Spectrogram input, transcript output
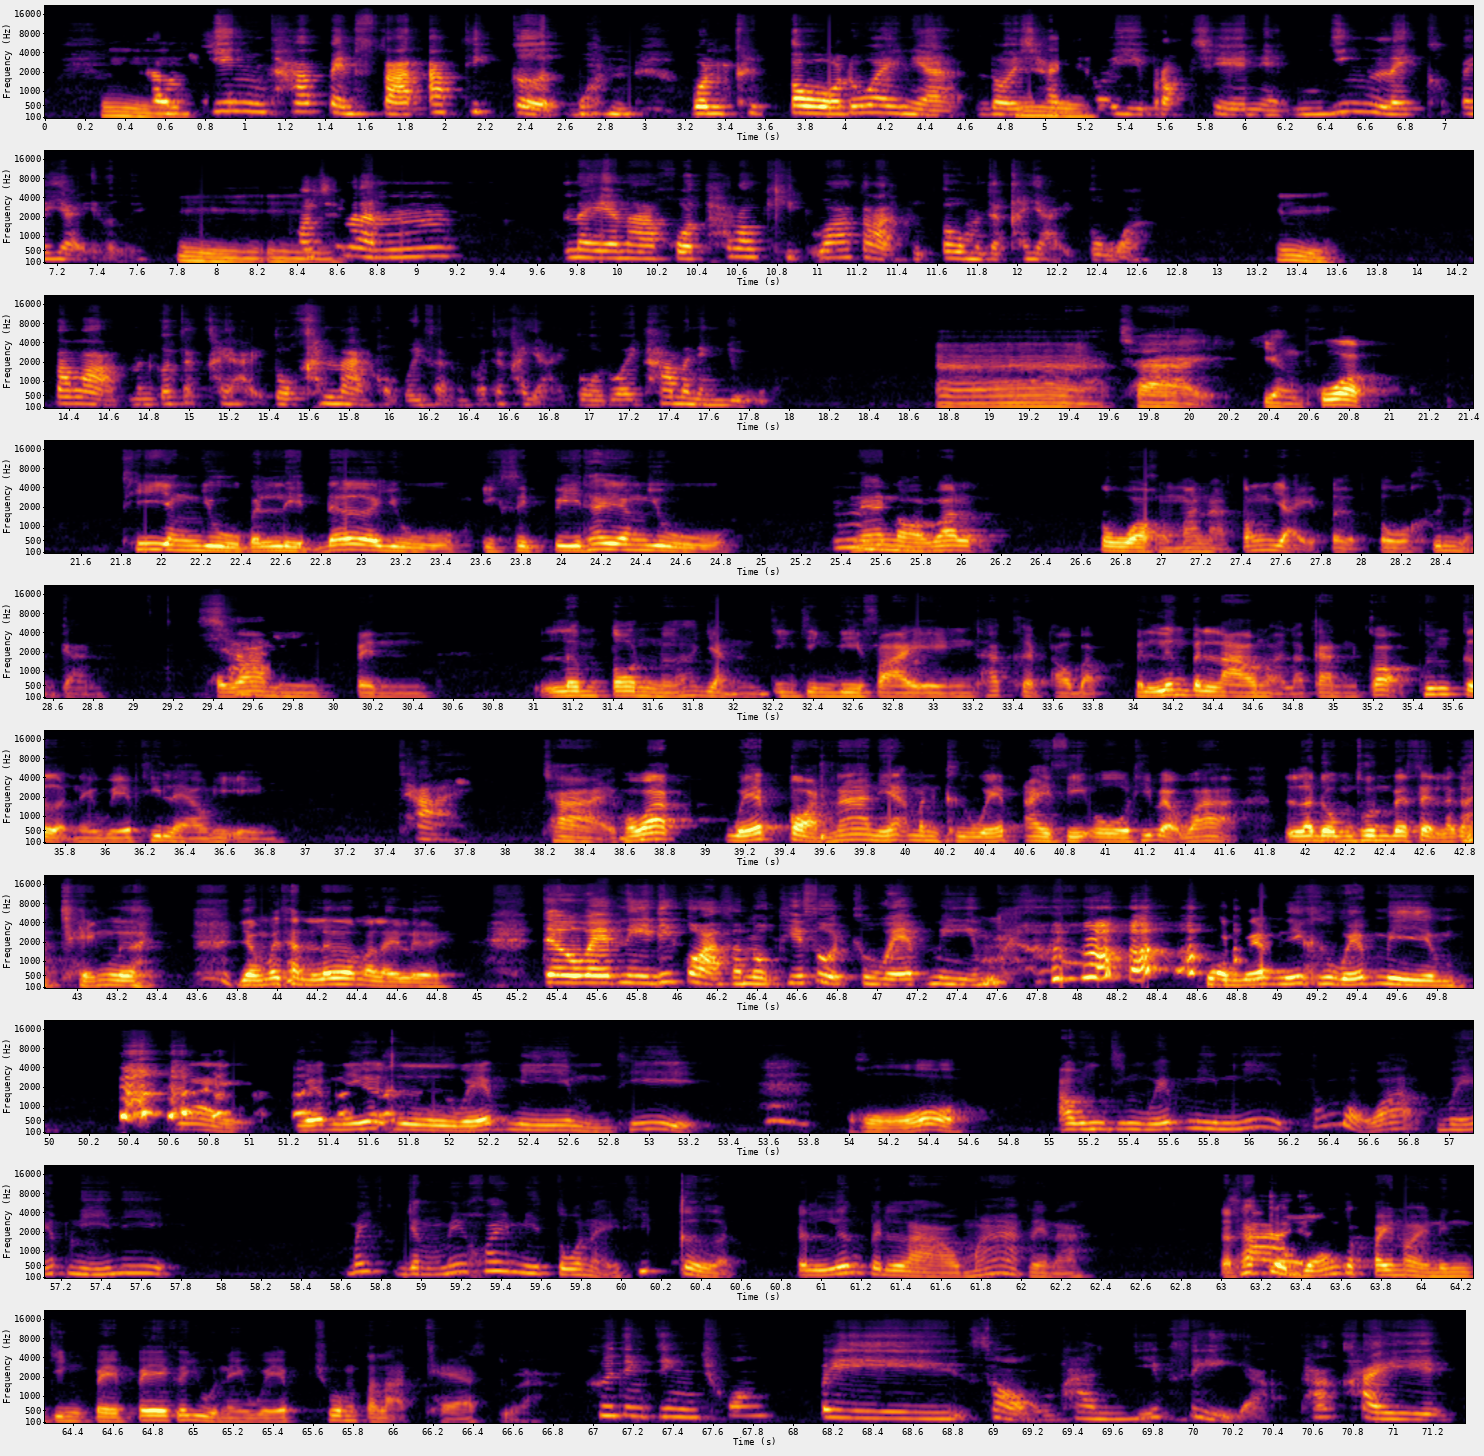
แล้วยิ่งถ้าเป็นสตาร์ทอัพที่เกิดบนบนคริปโตด้วยเนี่ย โดยใช้เทคโนโลยีบล็อกเชนเนี่ยยิ่งเล็กเข้าไปใหญ่เลยเพราะฉะนั้นในอนาคตถ้าเราคิดว่าตลาดคริปโตมันจะขยายตัวตลาดมันก็จะขยายตัวขนาดของบริษัทมันก็จะขยายตัวด้วยถ้ามันยังอยู่ อ่า ใช่ อย่างพวกที่ยังอยู่เป็นลีดเดอร์อยู่อีกสิบปีถ้ายังอยู่ แน่นอนว่า ตัวของมันอะต้องใหญ่เติบโตขึ้นเหมือนกัน เพราะว่ามันเป็นเริ่มต้นเนอะอย่างจริง ๆ d e f าเอง ถ้าเกิดเอาแบบเป็นเรื่องเป็นราวหน่อยละกัน ก็เพิ่งเกิดในเวฟที่แล้วนี่เอง ใช่ ใช่ เพราะว่าเวฟก่อนหน้านี้มันคือเวฟ ICO ที่แบบว่าระดมทุนไปเสร็จแล้วก็เช้งเลย ยังไม่ทันเริ่มอะไรเลย เจอเวฟนี้ดีกว่าสนุกที่สุดคือเวฟมีมส่วนเวฟนี้คือเวฟมีมใช่เวฟนี้ก็คือเวฟมีมที่โห เอาจริง ๆ เว็บมีมนี่ต้องบอกว่าเว็บนี้นี่ ไม่ยังไม่ค่อยมีตัวไหนที่เกิดเป็นเรื่องเป็นราวมากเลยนะ แต่ถ้าเกิดย้อนกลับไปหน่อยหนึ่งจริงเปเป้ก็อยู่ในเว็บช่วงตลาดแคสอยู่นะคือจริง ๆ ช่วงปีสองพันยี่สี่อะ ถ้าใคร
